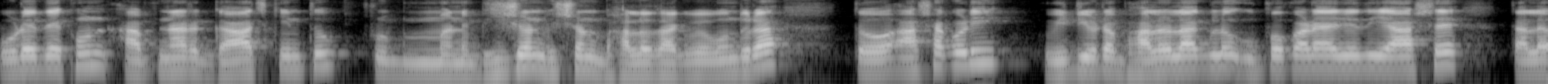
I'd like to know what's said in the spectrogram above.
করে দেখুন, আপনার গাছ কিন্তু মানে ভীষণ ভীষণ ভালো থাকবে বন্ধুরা। তো আশা করি ভিডিওটা ভালো লাগল, উপকারে যদি আসে, তাহলে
